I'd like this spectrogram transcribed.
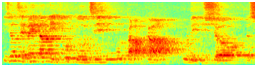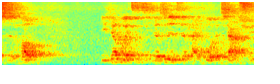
弟兄姐妹，当你不读经、不祷告、不灵修的时候，你认为自己的日子还过得下去？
